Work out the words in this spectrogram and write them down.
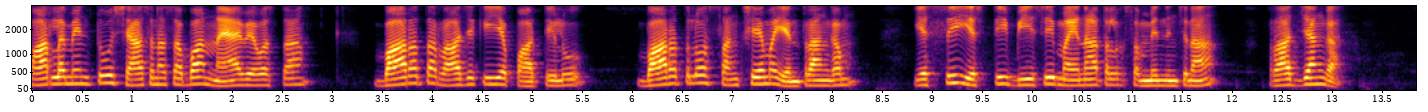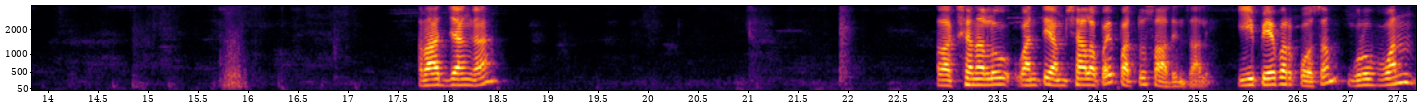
పార్లమెంటు శాసనసభ న్యాయ వ్యవస్థ భారత రాజకీయ పార్టీలు భారత్లో సంక్షేమ యంత్రాంగం ఎస్సీ ఎస్టీ బీసీ మైనార్టీలకు సంబంధించిన రాజ్యాంగ. రాజ్యాంగ రక్షణలు వంటి అంశాలపై పట్టు సాధించాలి. ఈ పేపర్ కోసం గ్రూప్ వన్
